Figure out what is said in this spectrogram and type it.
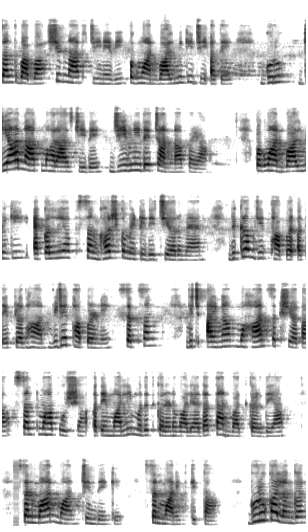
ਸੰਤ ਬਾਬਾ ਸ਼ਿਵਨਾਥ ਜੀ ਨੇ ਵੀ ਭਗਵਾਨ ਵਾਲਮੀਕੀ ਜੀ ਅਤੇ ਗੁਰੂ ਗਿਆਨਨਾਥ ਮਹਾਰਾਜ ਜੀ ਦੇ ਜੀਵਨੀ ਤੇ ਚਾਨਣਾ ਪਾਇਆ। ਭਗਵਾਨ ਵਾਲਮੀਕੀ ਇਕੱਲਿਆ ਸੰਘਰਸ਼ ਕਮੇਟੀ ਦੇ ਚੇਅਰਮੈਨ ਵਿਕਰਮਜੀਤ ਥਾਪਰ ਅਤੇ ਪ੍ਰਧਾਨ ਵਿਜੇ ਥਾਪਰ ਨੇ ਸਤਸੰਗ ਵਿੱਚ ਆਈਆਂ ਮਹਾਨ ਸ਼ਖਸੀਅਤਾਂ, ਸੰਤ ਮਹਾਪੁਰਸ਼ਾਂ ਅਤੇ ਮਾਲੀ ਮਦਦ ਕਰਨ ਵਾਲਿਆਂ ਦਾ ਧੰਨਵਾਦ ਕਰਦਿਆਂ ਸਨਮਾਨ ਮਾਨ ਚਿੰਦੇ ਕੇ ਸਨਮਾਨਿਤ ਕੀਤਾ। ਗੁਰੂ ਕਾ ਲੰਗਰ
